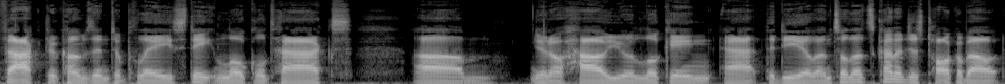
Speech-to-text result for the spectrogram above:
factor comes into play state and local tax um, you know how you're looking at the deal. And so let's kind of just talk about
